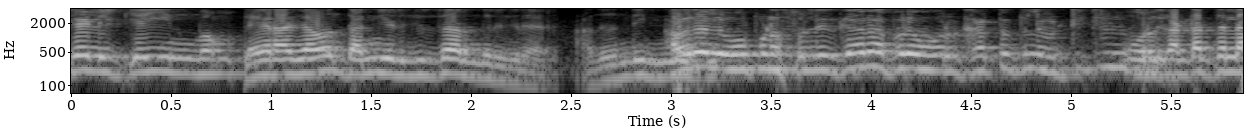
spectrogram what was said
கேளிக்கை இன்பம். இளையராஜாவும் தண்ணி அடிச்சுட்டு தான் இருந்திருக்கிறாரு. அது வந்து அவரே ஓப்பனாக சொல்லியிருக்காரு அப்புறம் ஒரு கட்டத்தில் விட்டுட்டு ஒரு கட்டத்தில்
